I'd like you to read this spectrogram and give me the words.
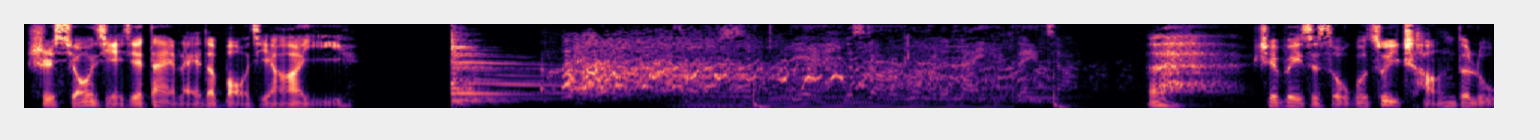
是小姐姐带来的保洁阿姨。唉，这辈子走过最长的路，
